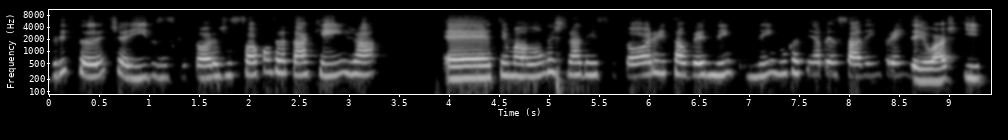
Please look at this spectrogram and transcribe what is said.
gritante aí dos escritórios de só contratar quem já é, tem uma longa estrada em escritório e talvez nem, nem nunca tenha pensado em empreender. Eu acho que,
